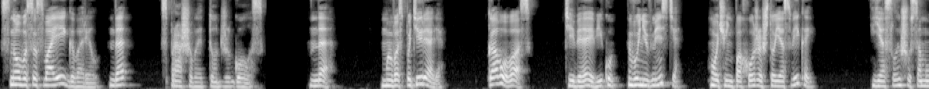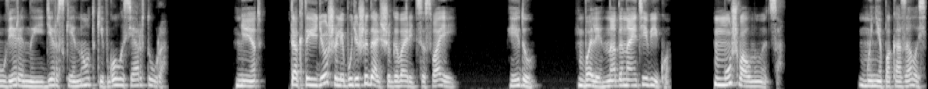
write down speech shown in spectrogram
Снова со своей говорил, да? Спрашивает тот же голос. Да. Мы вас потеряли. Кого вас? Тебя и Вику. Вы не вместе? Очень похоже, что я с Викой. Я слышу самоуверенные и дерзкие нотки в голосе Артура. Нет. Так ты идешь или будешь и дальше говорить со своей? Иду. Блин, надо найти Вику. Муж волнуется. Мне показалось,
